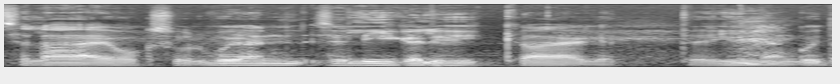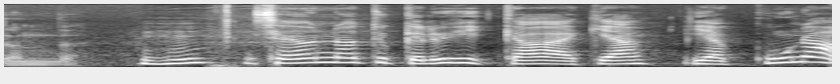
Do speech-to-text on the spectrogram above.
selle aja jooksul või on see liiga lühike aeg, et hinnanguid anda mm? -hmm. see on natuke lühike aeg jah, ja kuna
